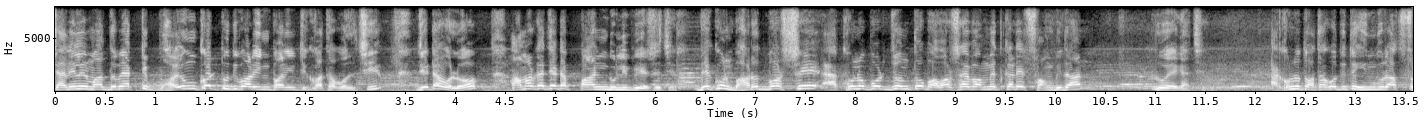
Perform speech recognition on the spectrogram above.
চ্যানেলের মাধ্যমে একটি ভয়ঙ্কর টু দি পাওয়ার ইনফানিটি কথা বলছি, যেটা হলো, আমার কাছে একটা পাণ্ডুলিপি এসেছে। দেখুন, ভারতবর্ষে এখনও পর্যন্ত বাবা সাহেব আম্বেদকারের সংবিধান রয়ে গেছে। এখনও তথাকথিত হিন্দু রাষ্ট্র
